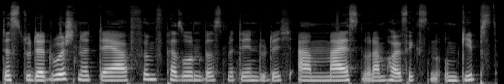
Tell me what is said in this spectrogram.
dass du der Durchschnitt der fünf Personen bist, mit denen du dich am meisten oder am häufigsten umgibst.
